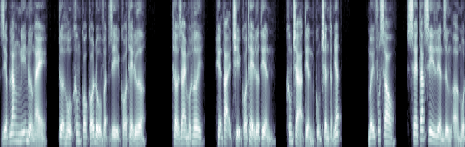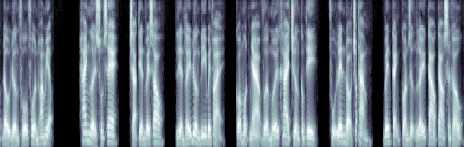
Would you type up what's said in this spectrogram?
Diệp lăng nghĩ nửa ngày, tựa hồ không có có đồ vật gì có thể đưa. Thở dài một hơi, hiện tại chỉ có thể đưa tiền, không trả tiền cũng chân thật nhất. Mấy phút sau, xe taxi liền dừng ở một đầu đường phố phồn hoa miệng. Hai người xuống xe, trả tiền về sau, liền thấy đường đi bên phải, có một nhà vừa mới khai trương công ty phụ lên đỏ chót thảm, bên cạnh còn dựng lấy cao cao sân khấu.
